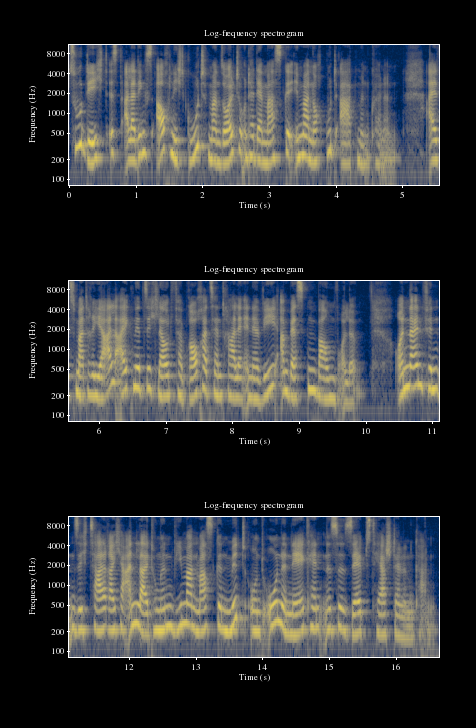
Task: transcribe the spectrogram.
Zu dicht ist allerdings auch nicht gut, man sollte unter der Maske immer noch gut atmen können. Als Material eignet sich laut Verbraucherzentrale NRW am besten Baumwolle. Online finden sich zahlreiche Anleitungen, wie man Masken mit und ohne Nähkenntnisse selbst herstellen kann.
